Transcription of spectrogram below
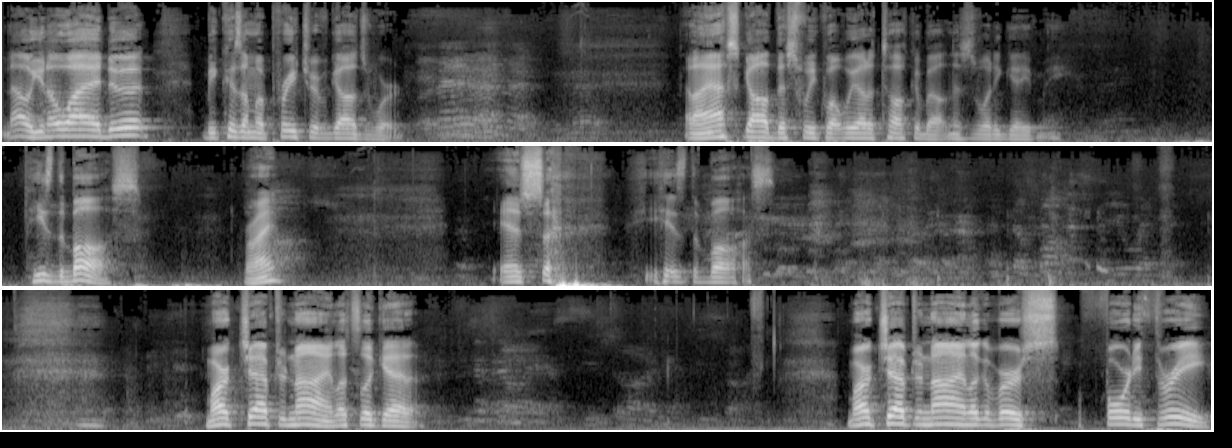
No, you know why I do it? Because I'm a preacher of God's Word. And I asked God this week what we ought to talk about, and this is what He gave me. He's the boss, right? And so He is the boss. Mark chapter 9, let's look at it. Mark chapter 9, look at verse 43.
